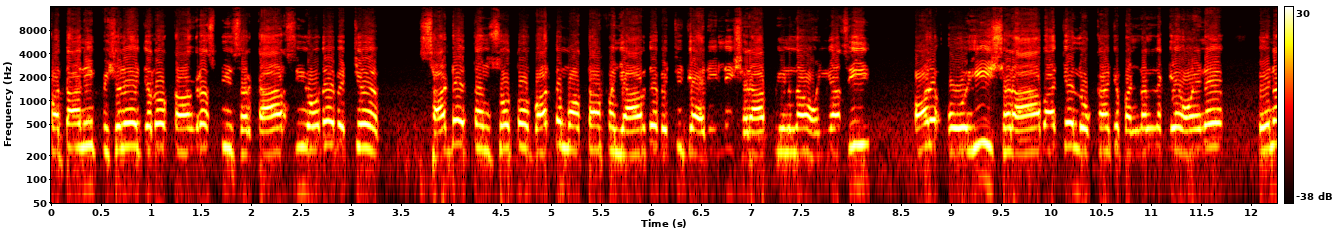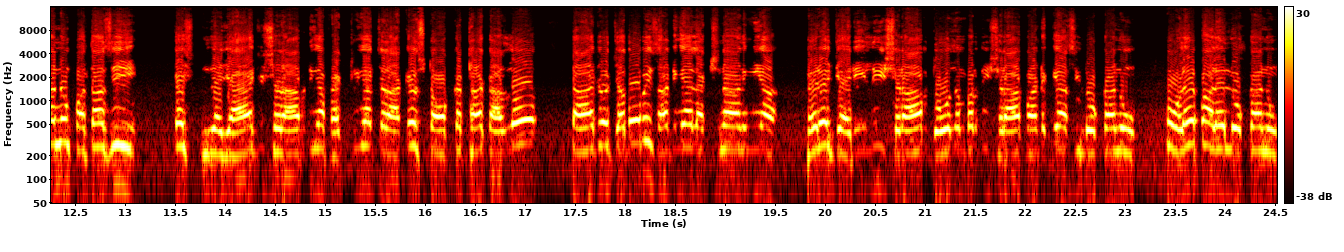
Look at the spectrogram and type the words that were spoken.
ਪਤਾ ਨਹੀਂ ਪਿਛਲੇ ਜਦੋਂ ਕਾਂਗਰਸ ਦੀ ਸਰਕਾਰ ਸੀ, ਉਹਦੇ ਵਿੱਚ 350 ਤੋਂ ਵੱਧ ਮੌਤਾਂ ਪੰਜਾਬ ਦੇ ਵਿੱਚ ਜ਼ਹਿਰੀਲੀ ਸ਼ਰਾਬ ਪੀਣ ਨਾਲ ਹੋਈਆਂ ਸੀ। ਔਰ ਉਹੀ ਸ਼ਰਾਬ ਅੱਜ ਲੋਕਾਂ 'ਚ ਵੰਡਣ ਲੱਗੇ ਹੋਏ ਨੇ। ਇਹਨਾਂ ਨੂੰ ਪਤਾ ਸੀ ਕਿ ਨਜਾਇਜ਼ ਸ਼ਰਾਬ ਦੀਆਂ ਫੈਕਟਰੀਆਂ ਚਲਾ ਕੇ ਸਟਾਕ ਇਕੱਠਾ ਕਰ ਲਓ, ਤਾਂ ਜੋ ਜਦੋਂ ਵੀ ਸਾਡੀਆਂ ਇਲੈਕਸ਼ਨਾਂ ਆਣਗੀਆਂ ਫਿਰ ਇਹ ਜ਼ਹਿਰੀਲੀ ਸ਼ਰਾਬ 2 ਨੰਬਰ ਦੀ ਸ਼ਰਾਬ ਵੰਡ ਕੇ ਅਸੀਂ ਲੋਕਾਂ ਨੂੰ ਭੋਲੇ ਭਾਲੇ ਲੋਕਾਂ ਨੂੰ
